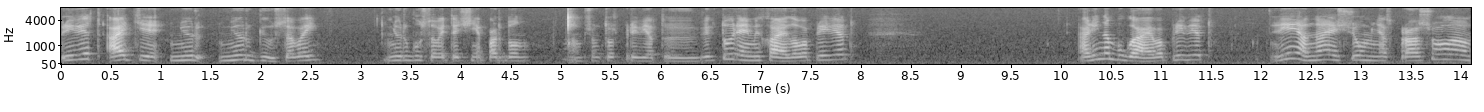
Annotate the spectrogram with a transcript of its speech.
Привет Айте Нюр, Нюргюсовой. Нюргусовой, точнее, пардон. В общем, тоже привет. Виктория Михайлова, привет. Алина Бугаева, привет. И она еще у меня спрашивала,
